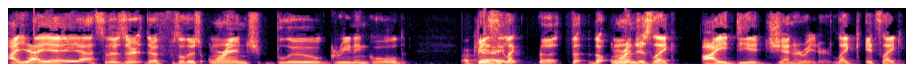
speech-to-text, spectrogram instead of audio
Ah, yeah, yeah, yeah, yeah. So there's there, there so there's orange, blue, green, and gold. okay Basically, like the, the the orange is like idea generator. Like it's like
